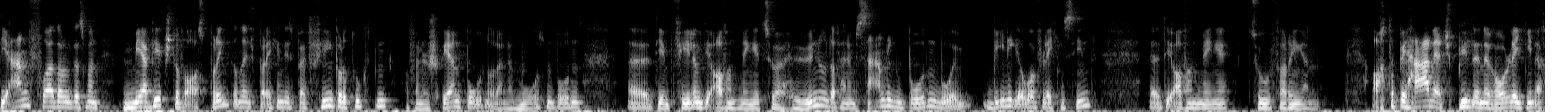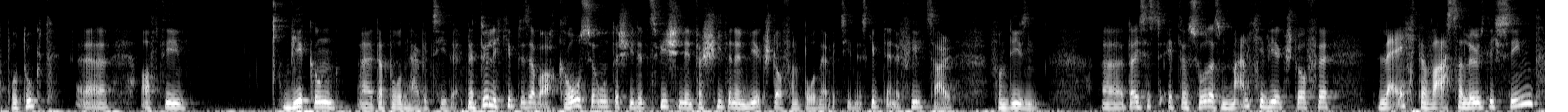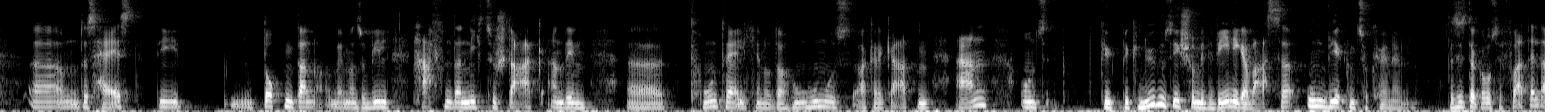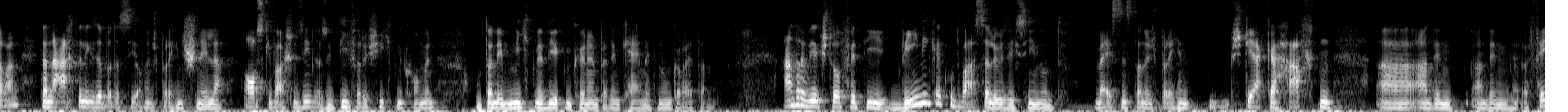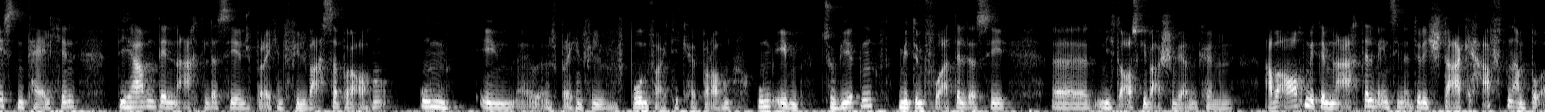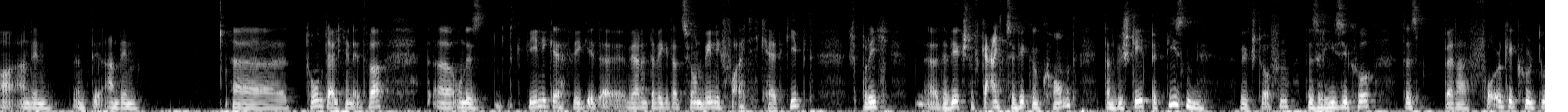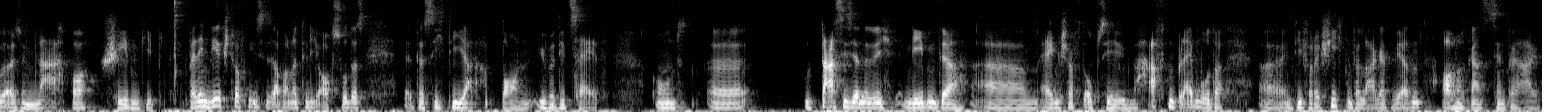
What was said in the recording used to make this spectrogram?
die Anforderung, dass man mehr Wirkstoff ausbringt und entsprechend ist bei vielen Produkten auf einem schweren Boden oder einem moosen Boden äh, die Empfehlung, die Aufwandmenge zu erhöhen und auf einem sandigen Boden, wo weniger Oberflächen sind, äh, die Aufwandmenge zu verringern. Auch der pH-Wert spielt eine Rolle, je nach Produkt, äh, auf die Wirkung äh, der Bodenherbizide. Natürlich gibt es aber auch große Unterschiede zwischen den verschiedenen Wirkstoffen Bodenherbiziden. Es gibt eine Vielzahl von diesen. Äh, da ist es etwa so, dass manche Wirkstoffe leichter wasserlöslich sind. Ähm, das heißt, die docken dann, wenn man so will, haften dann nicht so stark an den äh, Tonteilchen oder Humusaggregaten an und begnügen sich schon mit weniger Wasser, um wirken zu können. Das ist der große Vorteil daran. Der Nachteil ist aber, dass sie auch entsprechend schneller ausgewaschen sind, also in tiefere Schichten kommen und dann eben nicht mehr wirken können bei den keimenden Unkräutern. Andere Wirkstoffe, die weniger gut wasserlöslich sind und meistens dann entsprechend stärker haften äh, an, den, an den festen Teilchen, die haben den Nachteil, dass sie entsprechend viel Wasser brauchen, um in, äh, entsprechend viel Bodenfeuchtigkeit brauchen, um eben zu wirken, mit dem Vorteil, dass sie äh, nicht ausgewaschen werden können aber auch mit dem Nachteil, wenn sie natürlich stark haften an, an, den, an den äh, Tonteilchen etwa äh, und es wenige, äh, während der Vegetation wenig Feuchtigkeit gibt, sprich äh, der Wirkstoff gar nicht zur Wirkung kommt, dann besteht bei diesen Wirkstoffen das Risiko, dass bei der Folgekultur, also im Nachbau, Schäden gibt. Bei den Wirkstoffen ist es aber natürlich auch so, dass, äh, dass sich die ja abbauen über die Zeit. Und, äh, und das ist ja natürlich neben der äh, Eigenschaft, ob sie eben haften bleiben oder äh, in tiefere Schichten verlagert werden, auch noch ganz zentral.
